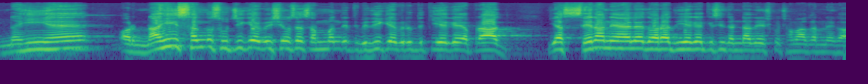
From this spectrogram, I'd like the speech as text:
नहीं है और ना ही संघ सूची के विषयों से संबंधित विधि के विरुद्ध किए गए अपराध या सेना न्यायालय द्वारा दिए गए किसी दंडादेश को क्षमा करने का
